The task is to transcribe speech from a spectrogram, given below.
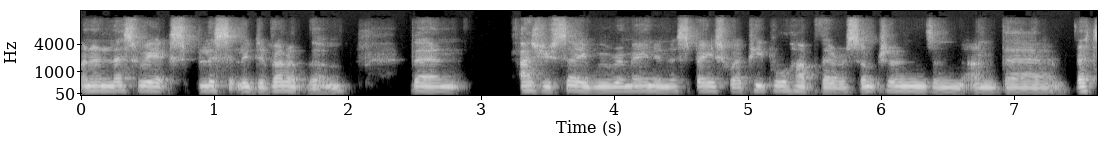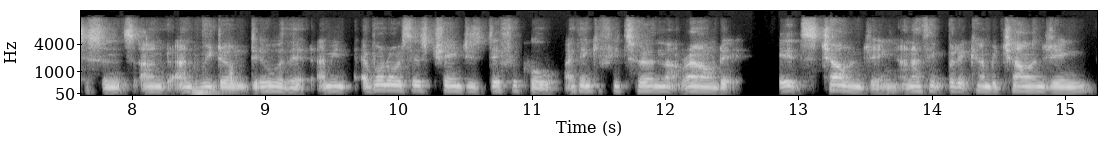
And unless we explicitly develop them then as you say we remain in a space where people have their assumptions and, and their reticence and and we don't deal with it. I mean everyone always says change is difficult. I think if you turn that around it it's challenging. And i think but it can be challenging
